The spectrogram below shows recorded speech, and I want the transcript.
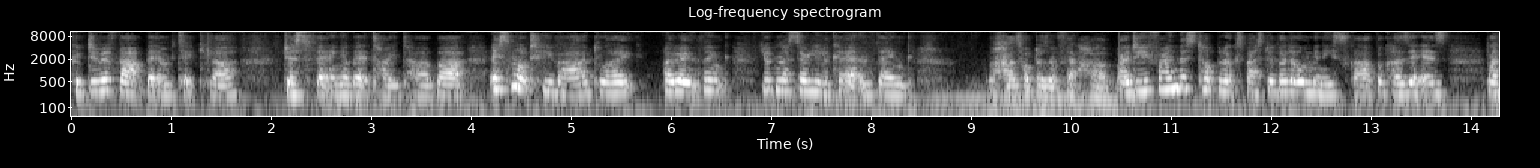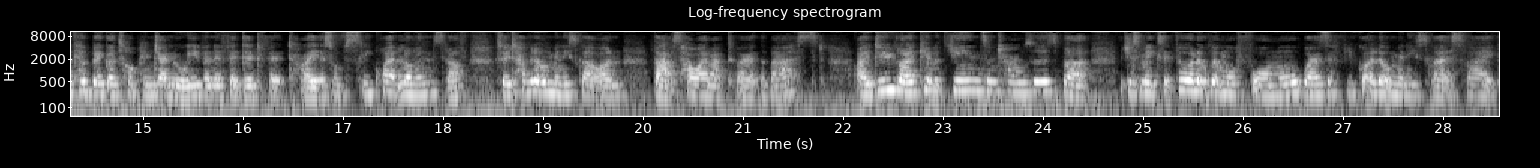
could do with that bit in particular, just fitting a bit tighter, but it's not too bad. Like, I don't think you'd necessarily look at it and think, her top doesn't fit her. I do find this top looks best with a little mini skirt because it is like a bigger top in general even if it did fit tight. It's obviously quite long and stuff. So to have a little mini skirt on that's how I like to wear it the best. I do like it with jeans and trousers but it just makes it feel a little bit more formal whereas if you've got a little mini skirt it's like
